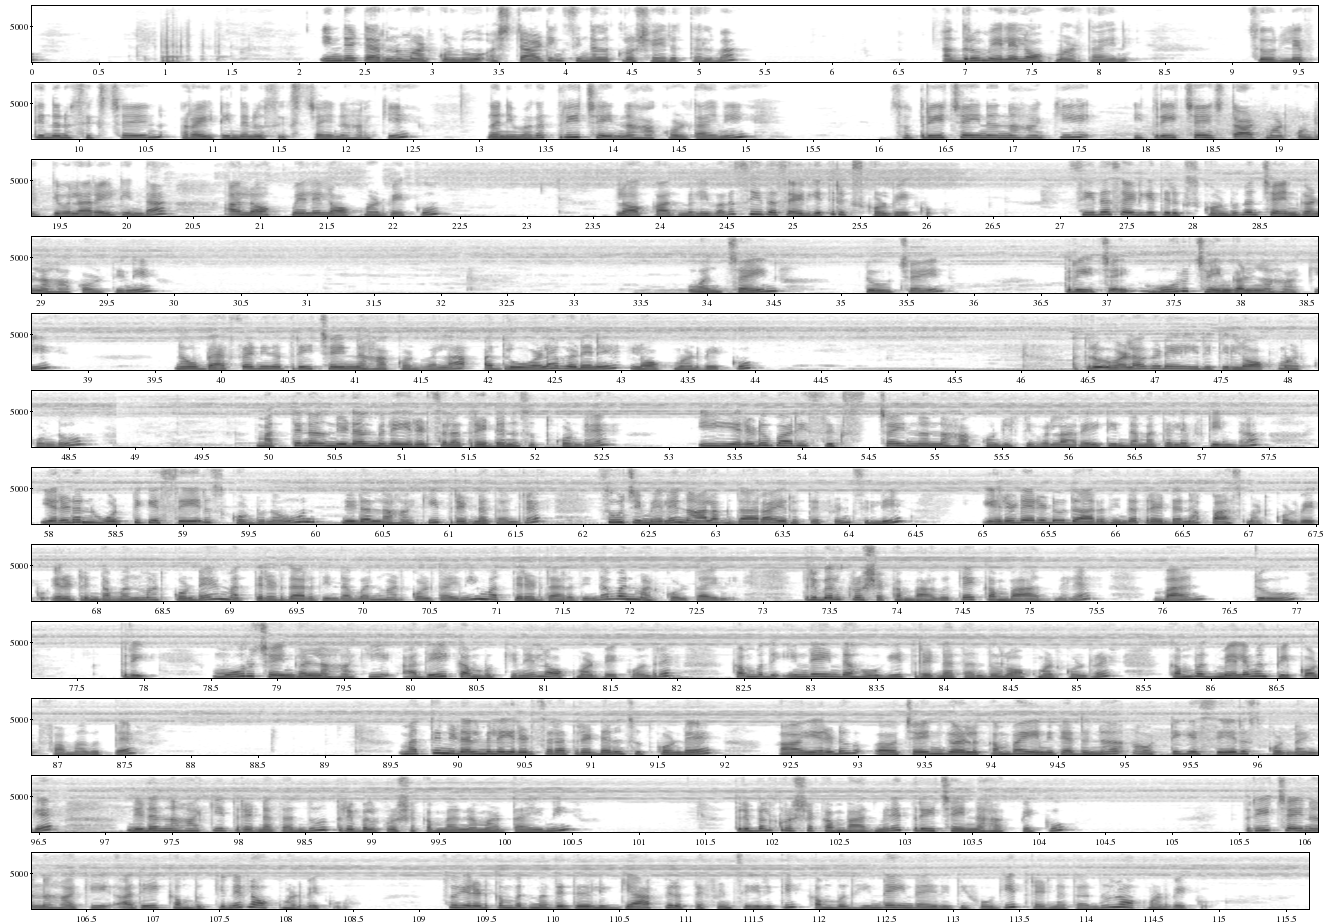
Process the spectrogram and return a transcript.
ಹಿಂದೆ ಟರ್ನು ಮಾಡಿಕೊಂಡು ಸ್ಟಾರ್ಟಿಂಗ್ ಸಿಂಗಲ್ ಕ್ರೋಶ ಇರುತ್ತಲ್ವ? ಅದ್ರ ಮೇಲೆ ಲಾಕ್ ಮಾಡ್ತಾಯಿನಿ ಸೊ ಲೆಫ್ಟಿಂದನೂ ಸಿಕ್ಸ್ ಚೈನ್ ರೈಟಿಂದನೂ ಸಿಕ್ಸ್ ಚೈನ್ ಹಾಕಿ ನಾನಿವಾಗ ತ್ರೀ ಚೈನ್ನ ಇದ್ದೀನಿ. ಸೊ ತ್ರೀ ಚೈನನ್ನು ಹಾಕಿ, ಈ ತ್ರೀ ಚೈನ್ ಸ್ಟಾರ್ಟ್ ಮಾಡ್ಕೊಂಡಿರ್ತೀವಲ್ಲ ರೈಟಿಂದ ಆ ಲಾಕ್ ಮೇಲೆ ಲಾಕ್ ಮಾಡಬೇಕು. ಲಾಕ್ ಆದಮೇಲೆ ಇವಾಗ ಸೀದಾ ಸೈಡ್ಗೆ ತಿರುಗಿಸ್ಕೊಳ್ಬೇಕು. ಸೀದಾ ಸೈಡ್ಗೆ ತಿರುಗಿಸ್ಕೊಂಡು ನಾನು ಚೈನ್ಗಳನ್ನ ಹಾಕ್ಕೊಳ್ತೀನಿ one chain two chain three chain ಮೂರು ಚೈನ್ಗಳನ್ನ ಹಾಕಿ, ನಾವು ಬ್ಯಾಕ್ ಸೈಡಿಂದ ತ್ರೀ ಚೈನ್ನ ಹಾಕ್ಕೊಂಡ್ವಲ್ಲ ಅದ್ರ ಒಳಗಡೆನೆ ಲಾಕ್ ಮಾಡಬೇಕು. ಅದ್ರ ಒಳಗಡೆ ಈ ರೀತಿ ಲಾಕ್ ಮಾಡಿಕೊಂಡು, ಮತ್ತೆ ನಾನು ನಿಡಲ್ ಮೇಲೆ ಎರಡು ಸಲ ಥ್ರೆಡನ್ನು ಸುತ್ತಕೊಂಡೆ ಈ ಎರಡು ಬಾರಿ ಸಿಕ್ಸ್ ಚೈನನ್ನು ಹಾಕ್ಕೊಂಡಿರ್ತೀವಲ್ಲ ರೈಟಿಂದ ಮತ್ತು ಲೆಫ್ಟಿಂದ ಎರಡನ್ನು ಒಟ್ಟಿಗೆ ಸೇರಿಸ್ಕೊಂಡು ನಾವು ನಿಡಲ್ನ ಹಾಕಿ ಥ್ರೆಡ್ನ ತಂದರೆ ಸೂಜಿ ಮೇಲೆ ನಾಲ್ಕು ದಾರ ಇರುತ್ತೆ ಫ್ರೆಂಡ್ಸ್ ಇಲ್ಲಿ ಎರಡೆರಡು ದಾರದಿಂದ ಥ್ರೆಡನ್ನು ಪಾಸ್ ಮಾಡ್ಕೊಳ್ಬೇಕು. ಎರಡರಿಂದ ಒನ್ ಮಾಡಿಕೊಂಡೆ, ಮತ್ತೆರಡು ದಾರದಿಂದ ಒನ್ ಮಾಡ್ಕೊಳ್ತಾ ಇದ್ದೀನಿ ಮತ್ತೆರಡು ದಾರದಿಂದ ಒನ್ ಮಾಡ್ಕೊಳ್ತಾ ಇದ್ದೀನಿ ತ್ರಿಬಲ್ ಕ್ರೋಶ ಕಂಬ ಆಗುತ್ತೆ. ಕಂಬ ಆದಮೇಲೆ ಒನ್ ಟೂ ತ್ರೀ ಮೂರು ಚೈನ್ಗಳನ್ನ ಹಾಕಿ ಅದೇ ಕಂಬಕ್ಕೇ ಲಾಕ್ ಮಾಡಬೇಕು. ಅಂದರೆ ಕಂಬದ ಹಿಂದೆಯಿಂದ ಹೋಗಿ ಥ್ರೆಡ್ನ ತಂದು ಲಾಕ್ ಮಾಡಿಕೊಂಡ್ರೆ ಕಂಬದ ಮೇಲೆ ಒಂದು ಪಿಕೌಟ್ ಫಾರ್ಮ್ ಆಗುತ್ತೆ. ಮತ್ತೆ ನಿಡಲ್ ಮೇಲೆ ಎರಡು ಸಲ ಥ್ರೆಡನ್ನು ಸುತ್ತಕೊಂಡೆ ಆ ಎರಡು ಚೈನ್ಗಳ ಕಂಬ ಏನಿದೆ ಅದನ್ನು ಒಟ್ಟಿಗೆ ಸೇರಿಸ್ಕೊಂಡಂಗೆ ನಿಡಲ್ನ ಹಾಕಿ ಥ್ರೆಡ್ನ ತಂದು ತ್ರಿಬಲ್ ಕೃಷ ಕಂಬನ ಮಾಡ್ತಾಯಿದ್ದೀನಿ ತ್ರಿಬಲ್ ಕೃಷ ಕಂಬ ಆದಮೇಲೆ ತ್ರೀ ಚೈನ್ನ ಹಾಕಬೇಕು. ತ್ರೀ ಚೈನನ್ನು ಹಾಕಿ ಅದೇ ಕಂಬಕ್ಕೇ ಲಾಕ್ ಮಾಡಬೇಕು. ಸೊ ಎರಡು ಕಂಬದ ಮಧ್ಯದಲ್ಲಿ ಗ್ಯಾಪ್ ಇರುತ್ತೆ ಫ್ರೆಂಡ್ಸ್ ಈ ರೀತಿ. ಕಂಬದ ಹಿಂದೆಯಿಂದ ಈ ರೀತಿ ಹೋಗಿ ಥ್ರೆಡ್ನ ತಂದು ಲಾಕ್ ಮಾಡಬೇಕು.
